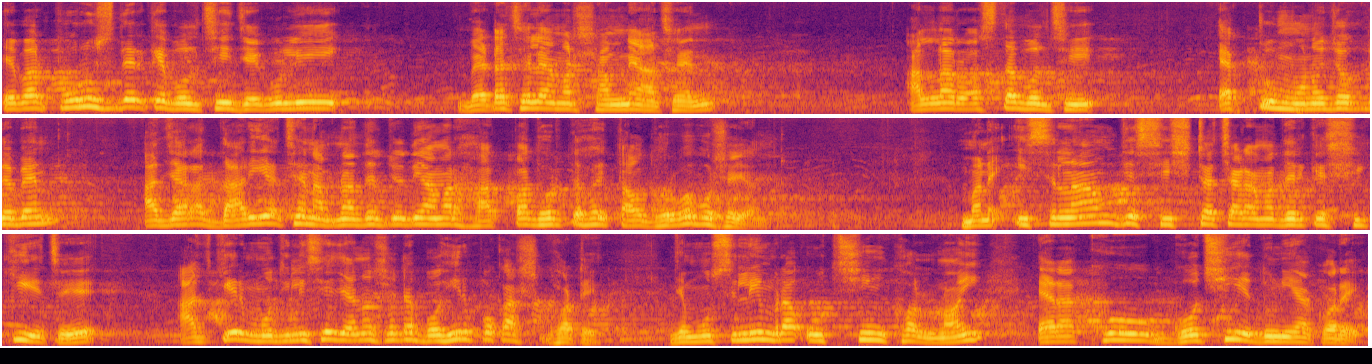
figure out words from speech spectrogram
এবার পুরুষদেরকে বলছি, যেগুলি বেটা ছেলে আমার সামনে আছেন, আল্লাহর রাস্তা বলছি একটু মনোযোগ দেবেন। আর যারা দাঁড়িয়ে আছেন, আপনাদের যদি আমার হাত পা ধরতে হয়, তাও ধরবো বসে যান। মানে ইসলাম যে শিষ্টাচার আমাদেরকে শিখিয়েছে, আজকের মজলিসে যেন সেটা বহির্প্রকাশ ঘটে, যে মুসলিমরা উচ্ছৃঙ্খল নয়, এরা খুব গোছিয়ে দুনিয়া করে।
